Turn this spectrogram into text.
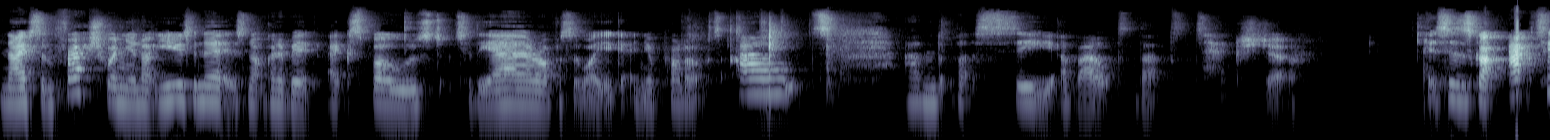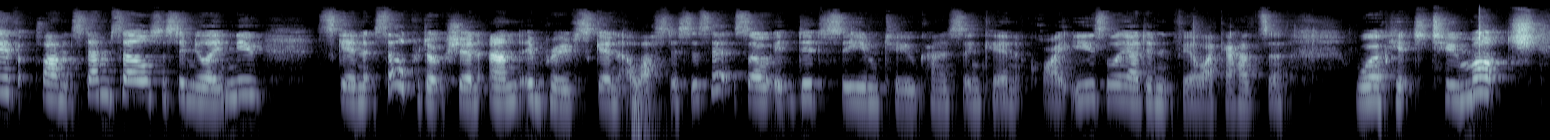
nice and fresh when you're not using it. It's not going to be exposed to the air, obviously, while you're getting your product out. And let's see about that texture. It says it's got active plant stem cells to stimulate new skin cell production and improve skin elasticity. So it did seem to kind of sink in quite easily. I didn't feel like I had to work it too much.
